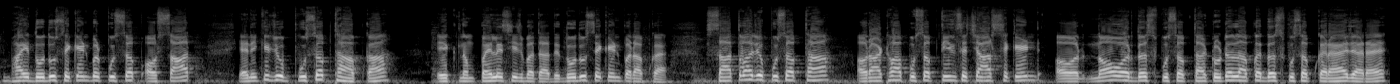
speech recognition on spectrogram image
भाई दो दो सेकेंड पर पुशअप और सात, यानी कि जो पुशअप था आपका, एक नंबर पहले चीज़ बता दे दो दो सेकेंड पर आपका सातवां जो पुशअप था और आठवां पुशअप तीन से चार सेकेंड और नौ और दस पुशअप था। टोटल आपका दस पुशअप कराया जा रहा है।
